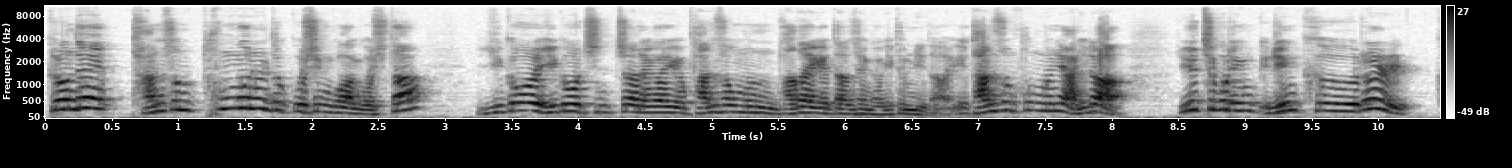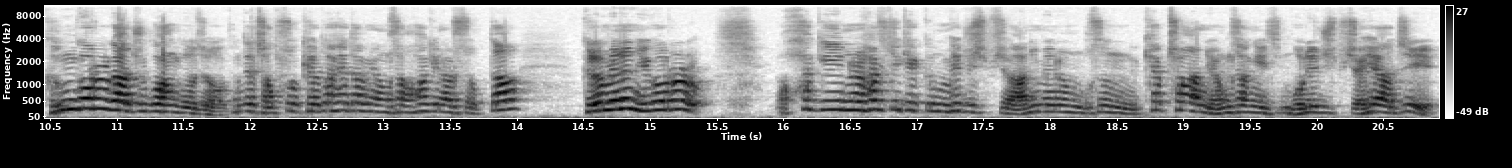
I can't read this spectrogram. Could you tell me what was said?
그런데 단순 풍문을 듣고 신고한 것이다. 이거 이거 진짜 내가 이거 반성문 받아야겠다는 생각이 듭니다. 이게 단순 풍문이 아니라 유튜브 링, 크를 근거를 가지고 한 거죠. 근데 접속해도 해당 영상 확인할 수 없다. 그러면은 이거를 확인을 할 수 있게끔 해주십시오. 아니면은 무슨 캡처한 영상이 보내주십시오. 해야지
